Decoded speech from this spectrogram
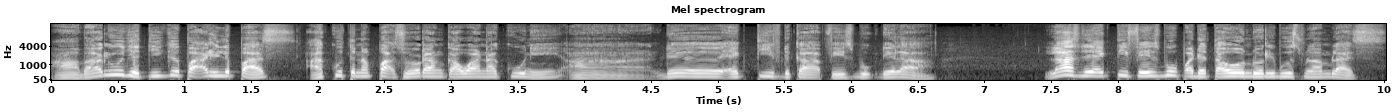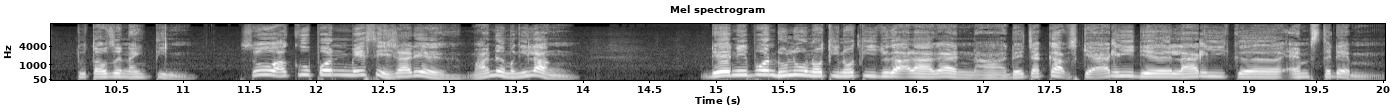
Ah, baru je 3 4 hari lepas, aku ternampak seorang kawan aku ni, ah, dia aktif dekat Facebook dia lah. Last dia aktif Facebook pada tahun 2019, 2019. So aku pun message lah dia. Mana menghilang? Dia ni pun dulu noti-noti jugalah kan. Ha, Dia cakap sikit hari dia lari ke Amsterdam.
